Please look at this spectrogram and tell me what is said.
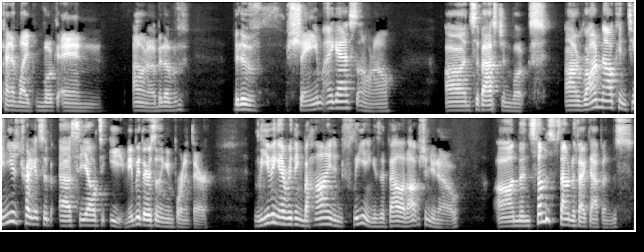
kind of like look and I don't know, a bit of, bit of shame, I guess. I don't know. Uh, and Sebastian looks. Uh, Ran Mao continues to try to get uh, Ciel to eat. Maybe there's something important there. Leaving everything behind and fleeing is a valid option, you know. And then some sound effect happens.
